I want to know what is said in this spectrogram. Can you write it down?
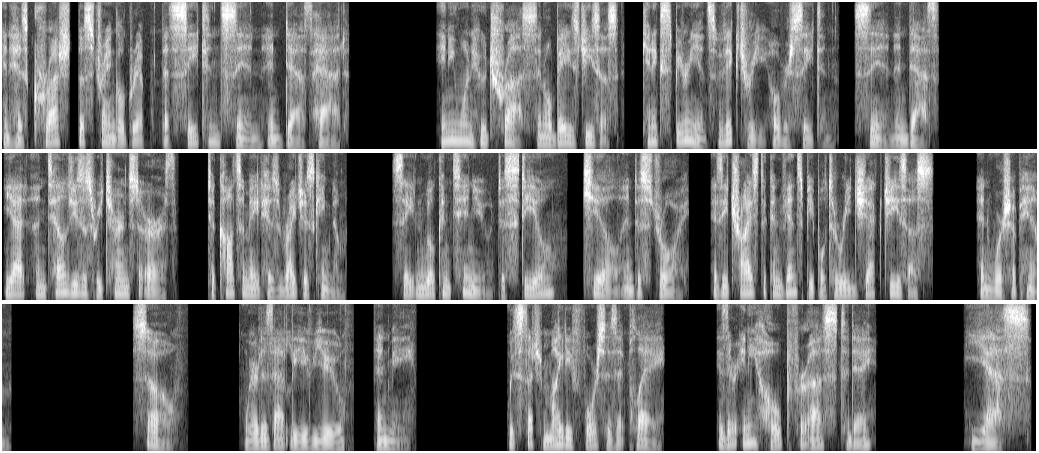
and has crushed the strangle grip that Satan, sin, and death had. Anyone who trusts and obeys Jesus can experience victory over Satan, sin, and death. Yet, until Jesus returns to earth to consummate his righteous kingdom, Satan will continue to steal, kill, and destroy as he tries to convince people to reject Jesus and worship Him. So, where does that leave you and me? With such mighty forces at play, is there any hope for us today? Yes.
